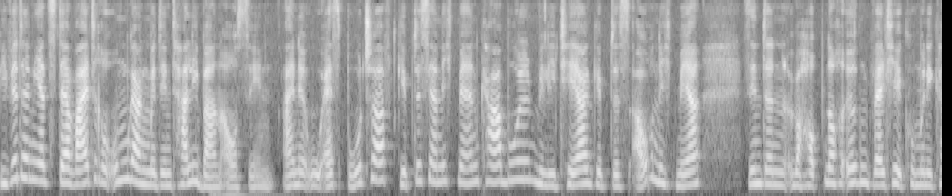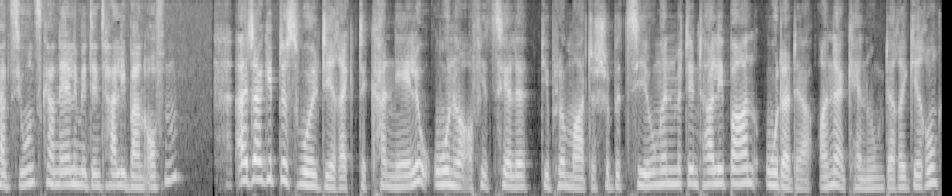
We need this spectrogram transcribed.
Wie wird denn jetzt der weitere Umgang mit den Taliban aussehen? Eine US-Botschaft gibt es ja nicht mehr in Kabul, Militär gibt es auch nicht mehr. Sind denn überhaupt noch irgendwelche Kommunikationskanäle mit den Taliban offen? Da gibt es wohl direkte Kanäle ohne offizielle diplomatische Beziehungen mit den Taliban oder der Anerkennung der Regierung.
